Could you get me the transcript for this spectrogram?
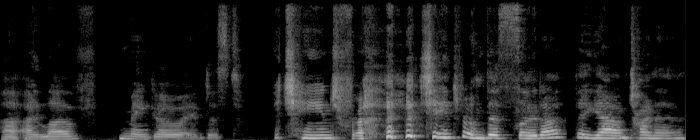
Uh, I love mango and just a change from a change from this soda. But yeah, I'm trying to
